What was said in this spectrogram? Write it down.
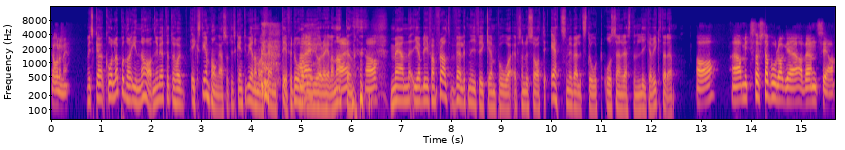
jag håller med. Vi ska kolla på några innehav. Nu vet jag att du har extremt många, så vi ska inte gå igenom alla 50, för då har vi att göra hela natten. Ja. Men jag blir framförallt väldigt nyfiken på, eftersom du sa att det är ett som är väldigt stort och sen resten lika viktade. Ja, ja mitt största bolag är Avencia.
